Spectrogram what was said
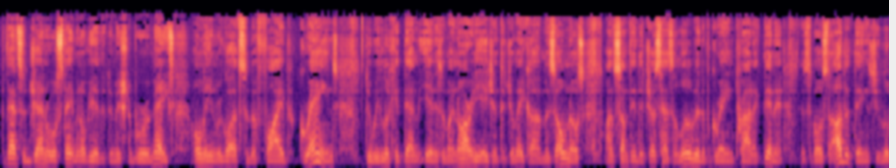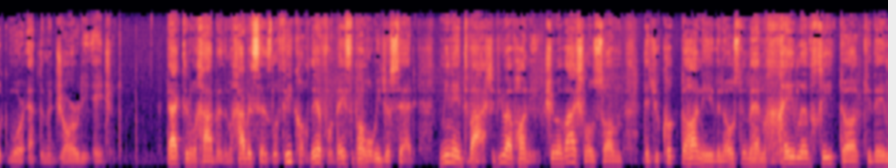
but that's a general statement over here that the Mishnah Berurah makes. Only in regards to the five grains do we look at them as a minority agent to Jamaica uh, mazonos on something that just has a little bit of grain product in it, as opposed to other things, you look more at the majority agent. Back to the Mechaber. The Mechaber says, Lefikoch, therefore, based upon what we just said, Mine Dvash, if you have honey, Shemavash Losam, that you cook the honey, Vinostim Behem Chelev Chita, Kidei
